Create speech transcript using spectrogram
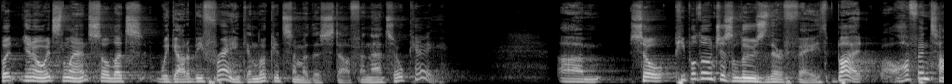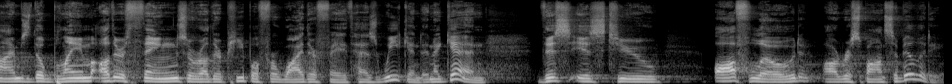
But you know, it's Lent, so let's we got to be frank and look at some of this stuff, and that's okay. Um, so people don't just lose their faith, but oftentimes they'll blame other things or other people for why their faith has weakened. And again, this is to offload our responsibility.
